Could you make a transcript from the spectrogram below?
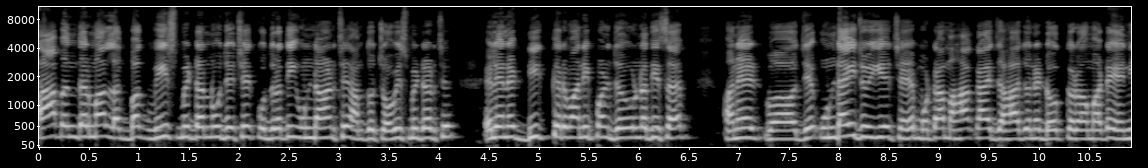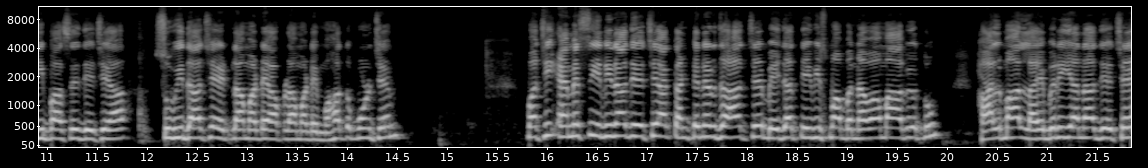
આ બંદરમાં લગભગ વીસ મીટરનું જે છે કુદરતી ઊંડાણ છે, આમ તો ચોવીસ મીટર છે, એટલે એને ડીક કરવાની પણ જરૂર નથી સાહેબ. અને જે ઊંડાઈ જોઈએ છે, મોટા મહાકાય જહાજોને ડોક કરવા માટે એની પાસે જે છે આ સુવિધા છે, એટલા માટે આપણા માટે મહત્વપૂર્ણ છે. પછી એમએસસી એલિના જે છે, આ કન્ટેનર જહાજ છે, બે હજાર તેવીસમાં બનાવવામાં આવ્યું હતું. હાલમાં લાઇબ્રેરિયાના જે છે,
